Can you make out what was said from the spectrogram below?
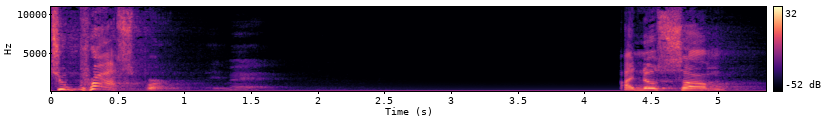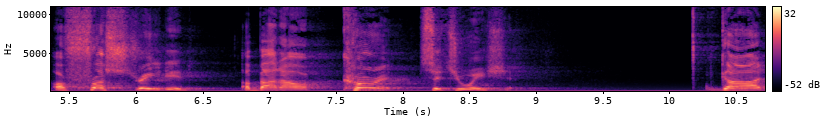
to prosper. Amen. I know some are frustrated about our current situation. God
